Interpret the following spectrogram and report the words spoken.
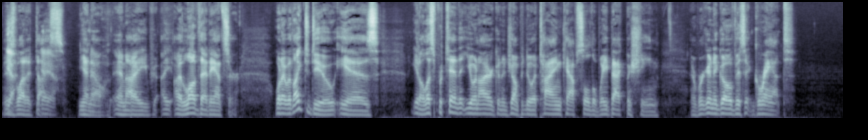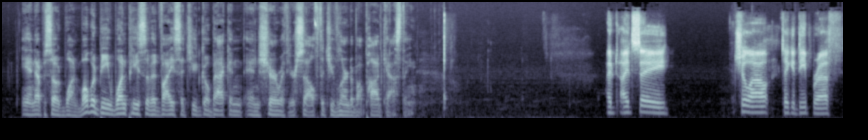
is yeah. what it does. Yeah, yeah. You know, and I, I I love that answer. What I would like to do is, you know, let's pretend that you and I are going to jump into a time capsule, the Wayback Machine, and we're going to go visit Grant in episode one. What would be one piece of advice that you'd go back and, and share with yourself that you've learned about podcasting? I'd, I'd say chill out, take a deep breath.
